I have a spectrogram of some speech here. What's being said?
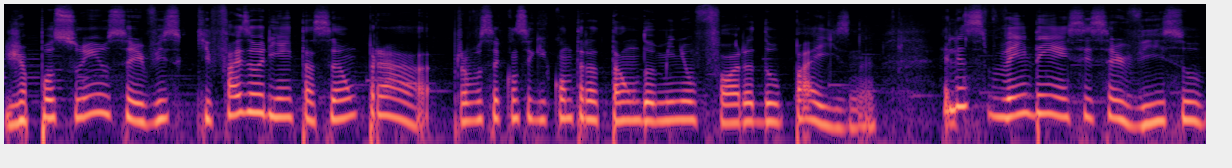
já possuem o serviço que faz a orientação para você conseguir contratar um domínio fora do país, né? Eles vendem esse serviço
